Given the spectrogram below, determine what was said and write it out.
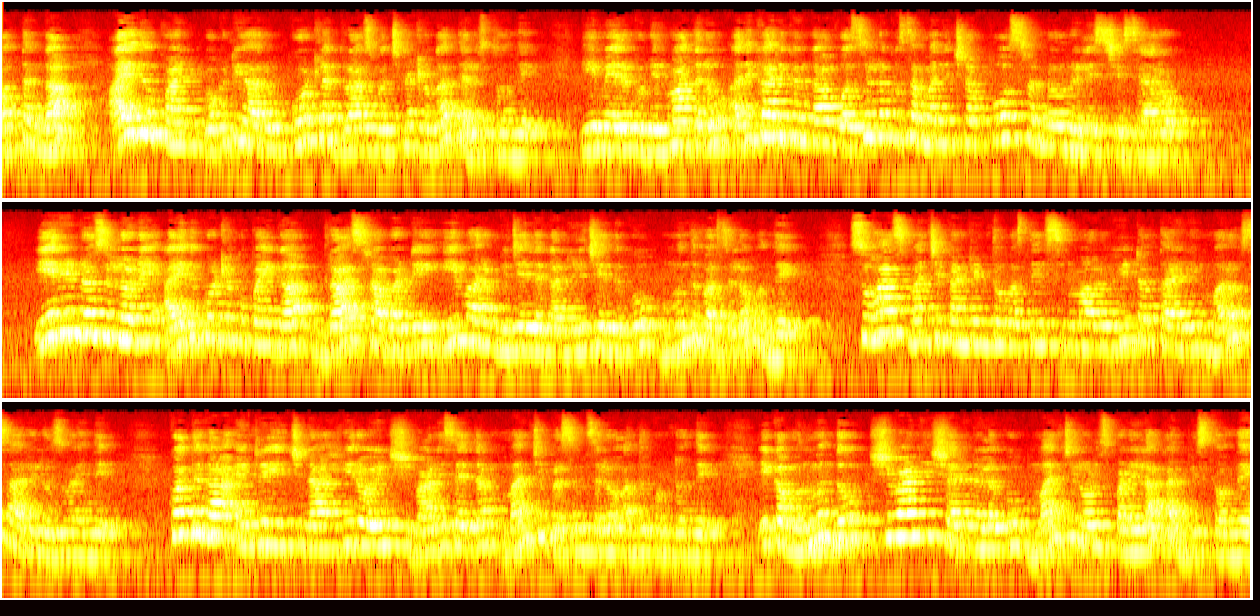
మొత్తంగా ఐదు పాయింట్ ఒకటి ఆరు కోట్ల గ్రాస్ వచ్చినట్లుగా తెలుస్తోంది. ఈ మేరకు నిర్మాతలు అధికారికంగా వసూళ్ళకు సంబంధించిన పోస్టర్ను రిలీజ్ చేశారు. ఈ రెండు రోజుల్లోనే ఐదు కోట్లకు పైగా గ్రాస్ రాబట్టి ఈ వారం విజేతగా నిలిచేందుకు ముందు వరుసలో ఉంది. సుహాస్ మంచి కంటెంట్తో వస్తే సినిమాలు హిట్ అవుతాయని మరోసారి రుజువైంది. కొత్తగా ఎంట్రీ ఇచ్చిన హీరోయిన్ శివాని సైతం మంచి ప్రశంసలు అందుకుంటుంది. ఇక మున్ముందు శివాని శరణలకు మంచి రోల్స్ పడేలా కనిపిస్తోంది.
